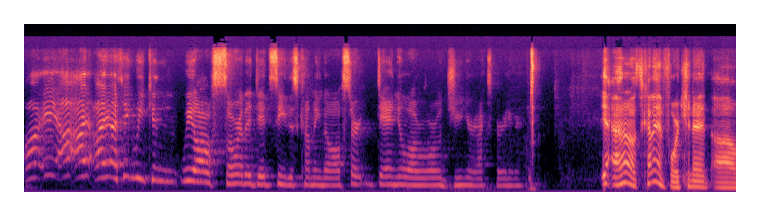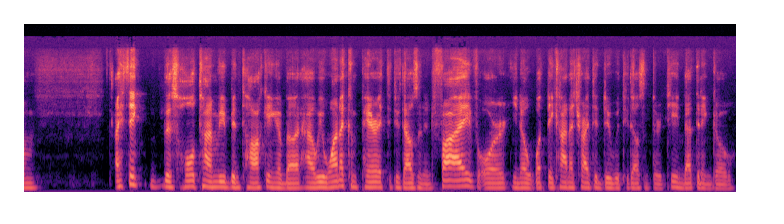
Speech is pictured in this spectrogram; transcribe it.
I, I, I, think we can. We all sort of did see this coming, though. I'll start Daniel, World Junior expert here. Yeah, I don't know. It's kind of unfortunate. Um, I think this whole time we've been talking about how we want to compare it to 2005 or, you know, what they kind of tried to do with 2013. That didn't go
